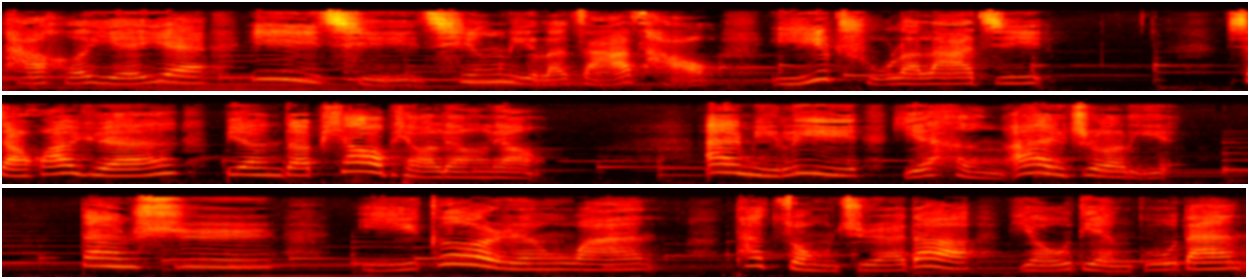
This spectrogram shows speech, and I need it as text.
他和爷爷一起清理了杂草，移除了垃圾，小花园变得漂漂亮亮。艾米丽也很爱这里，但是一个人玩。他总觉得有点孤单。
